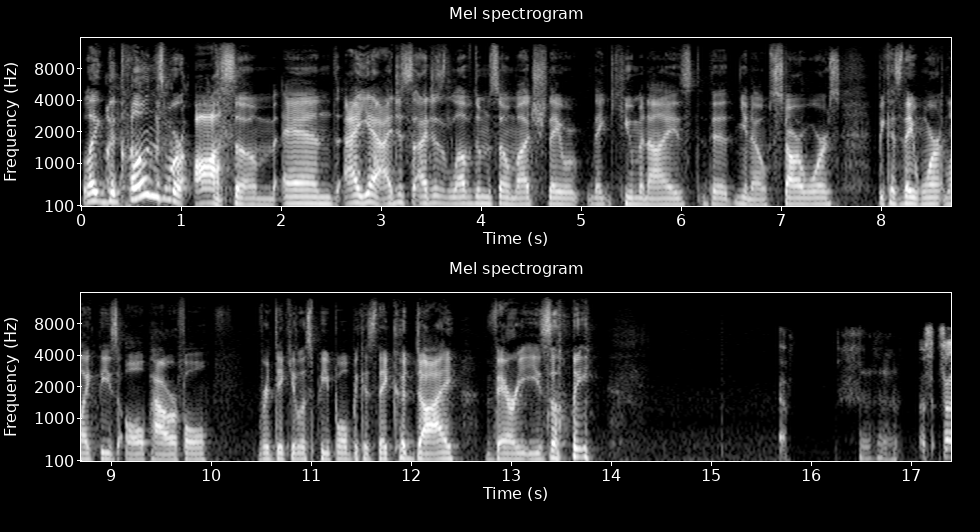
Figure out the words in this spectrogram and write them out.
like the clones were awesome, and I yeah, I just I just loved them so much. They were they humanized the you know Star Wars because they weren't like these all powerful, ridiculous people because they could die very easily. Mhm. So,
